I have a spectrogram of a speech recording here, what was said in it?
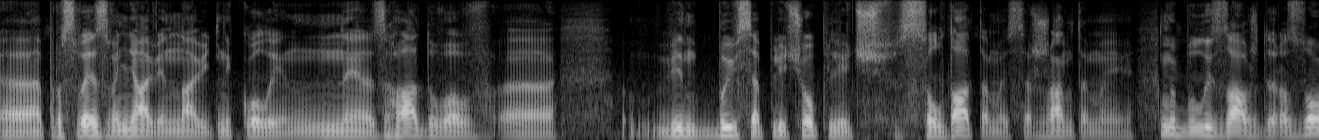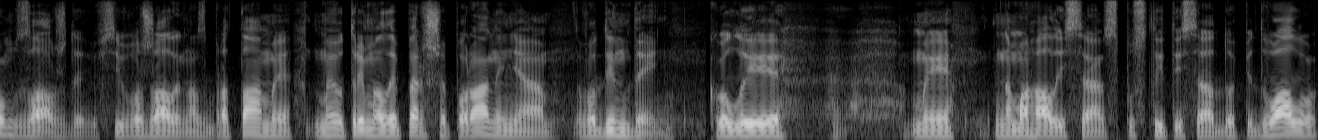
Е, Про своє звання він навіть ніколи не згадував. Е, Він бився пліч-опліч з солдатами, сержантами. Ми були завжди разом, завжди. Всі вважали нас братами. Ми отримали перше поранення в один день, коли ми намагалися спуститися до підвалу.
